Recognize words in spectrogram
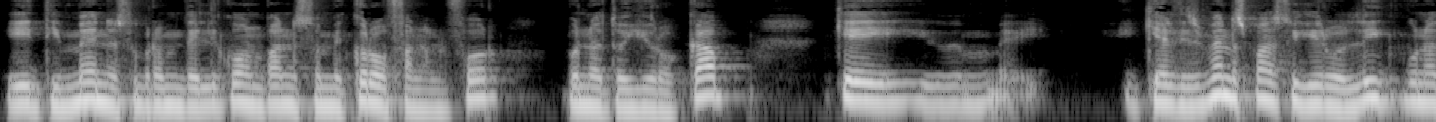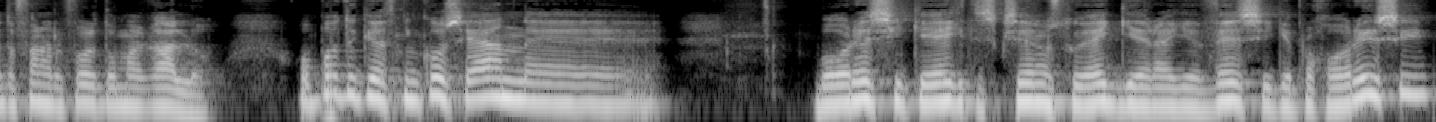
οι τιμένες των προμηθελικών πάνε στο μικρό Final Four, που είναι το Eurocup, και οι, οι κερδισμένες πάνε στο EuroLeague, που είναι το Final Four το μεγάλο. Οπότε και ο εθνικός, εάν ε, μπορέσει και έχει τις ξένες του έγκαιρα για δέσει και προχωρήσει,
